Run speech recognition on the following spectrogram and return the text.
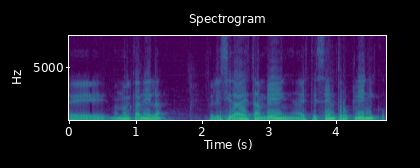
eh, Manuel Canela, felicidades también a este centro clínico.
